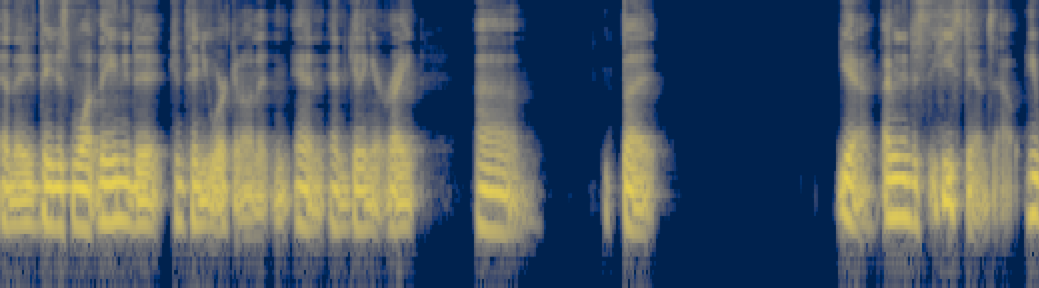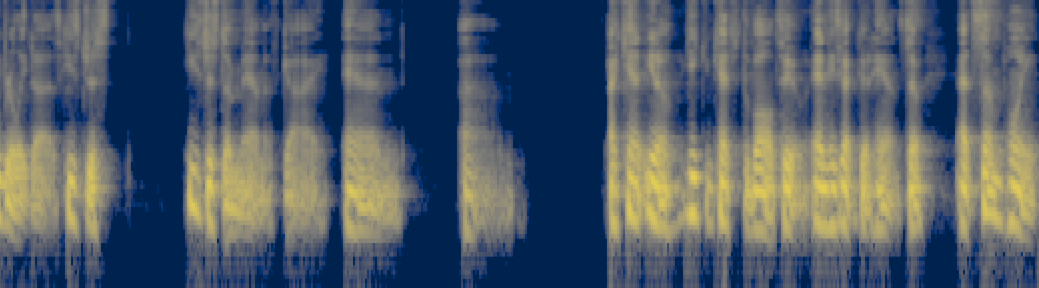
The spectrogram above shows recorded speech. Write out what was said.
and they they just want they need to continue working on it and and, and getting it right. Um, but yeah, I mean, just he stands out. He really does. He's just he's just a mammoth guy, and um, I can't, you know, he can catch the ball too, and he's got good hands. So at some point,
